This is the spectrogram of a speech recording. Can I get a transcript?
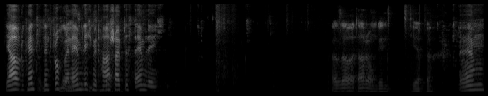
Ja, aber du kennst den Spruch, Nee, wer nämlich mit. H schreibt, ist dämlich. Also, darum ging's dir. Ähm,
